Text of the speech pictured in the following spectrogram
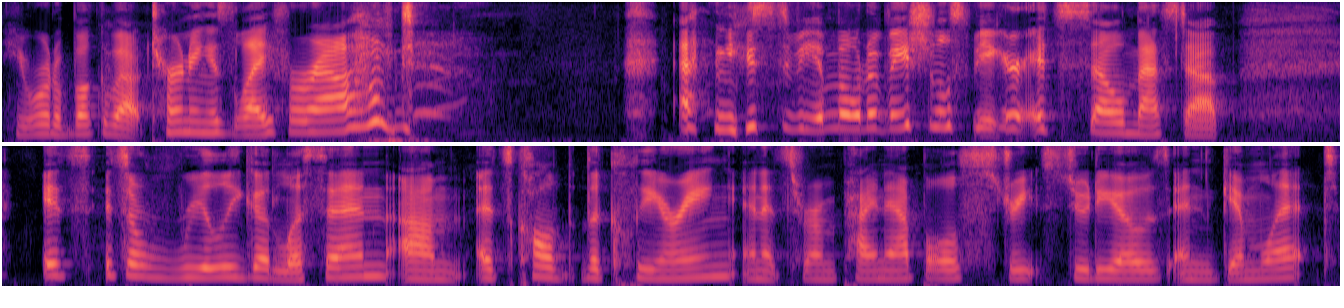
he wrote a book about turning his life around and used to be a motivational speaker. It's so messed up. It's it's a really good listen. Um, it's called The Clearing, and it's from Pineapple Street Studios and Gimlet.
